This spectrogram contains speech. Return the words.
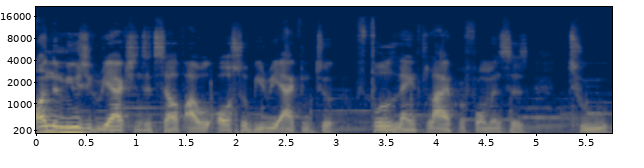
on the music reactions itself, I will also be reacting to full-length live performances to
